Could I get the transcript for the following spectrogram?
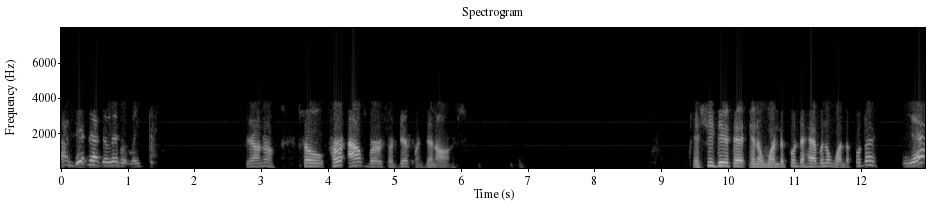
I did that deliberately. Yeah, I know. So her outbursts are different than ours. And she did that in a wonderful day, having a wonderful day. Yeah,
